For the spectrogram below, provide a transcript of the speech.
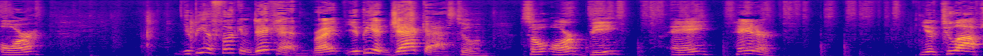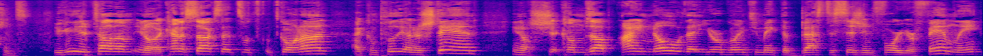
or you be a fucking dickhead, right? You be a jackass to them. So, or be a hater. You have two options. You can either tell them, you know, it kind of sucks. That's what's, what's going on. I completely understand. You know, shit comes up. I know that you're going to make the best decision for your family.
